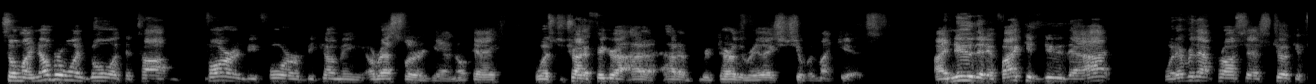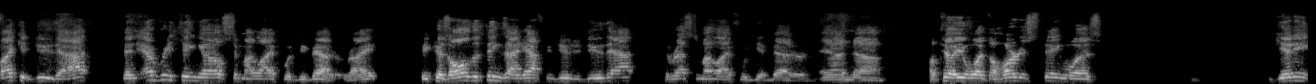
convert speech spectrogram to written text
so my number one goal at the top, far and before becoming a wrestler again, okay, was to try to figure out how to how to repair the relationship with my kids. I knew that if I could do that, whatever that process took, if I could do that, then everything else in my life would be better, right? Because all the things I'd have to do to do that, the rest of my life would get better. And um, I'll tell you what, the hardest thing was getting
